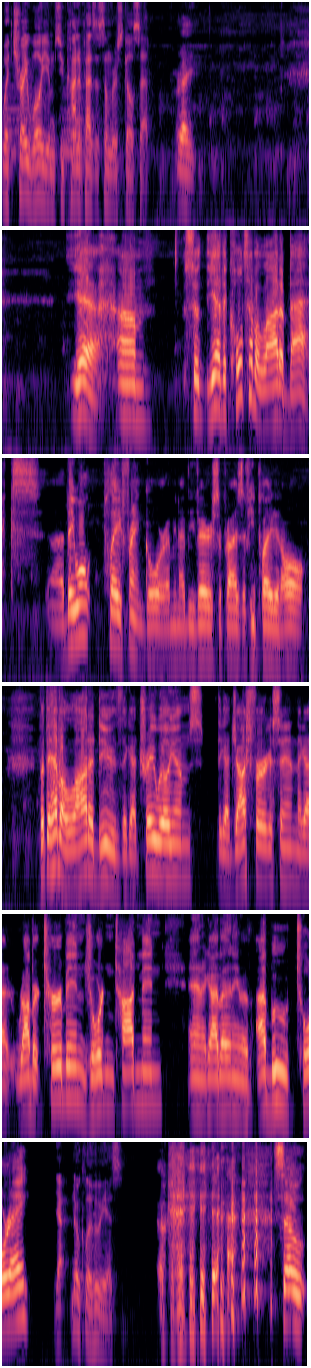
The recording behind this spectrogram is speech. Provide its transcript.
with Trey Williams, who kind of has a similar skill set. Right. Yeah. Um, so yeah, the Colts have a lot of backs. Uh, they won't play Frank Gore. I mean, I'd be very surprised if he played at all. But they have a lot of dudes. They got Trey Williams, they got Josh Ferguson, they got Robert Turbin, Jordan Todman, and a guy by the name of Abu Torre. Yep, no clue who he is. Okay. so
